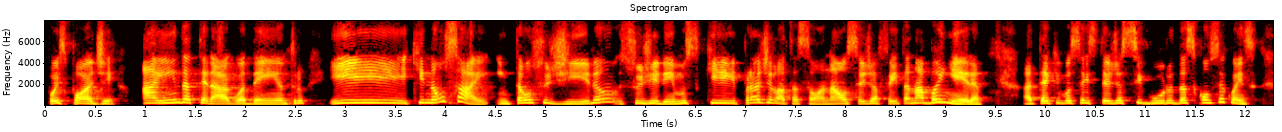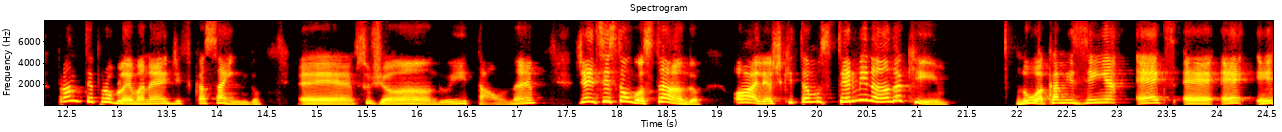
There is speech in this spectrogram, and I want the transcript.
pois pode ainda ter água dentro e que não sai. Então sugiram, sugerimos que para dilatação anal seja feita na banheira, até que você esteja seguro das consequências, para não ter problema, né, de ficar saindo, é, sujando e tal, né? Gente, vocês estão gostando? Olha, acho que estamos terminando aqui. Lua, camisinha X, é, é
